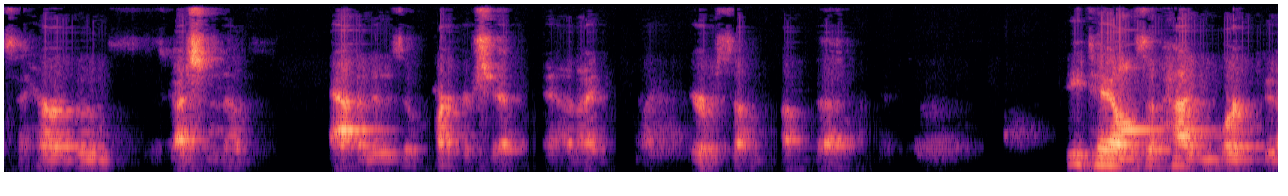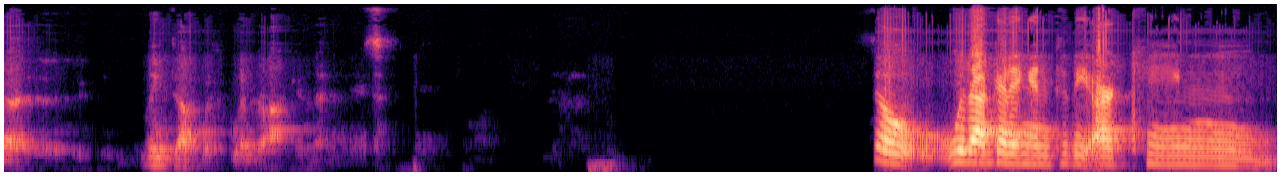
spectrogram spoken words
Saharah Moon's discussion of avenues of partnership, and I'd like to hear some of the details of how you worked uh, linked up with Winrock in that case. So without getting into the arcane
